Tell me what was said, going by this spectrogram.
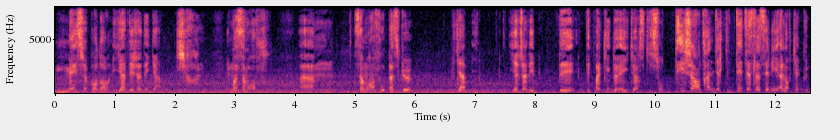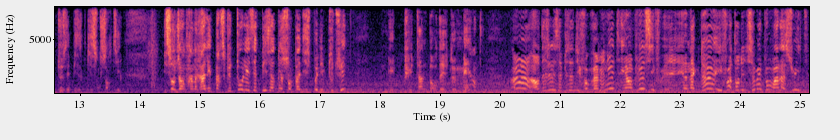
Mais cependant, il y a déjà des gars qui râlent. Et moi, ça me rend fou. Euh, ça me rend fou parce que il y a, y a déjà des, des, des paquets de haters qui sont déjà en train de dire qu'ils détestent la série alors qu'il n'y a que deux épisodes qui sont sortis. Ils sont déjà en train de râler parce que tous les épisodes ne sont pas disponibles tout de suite. Mais putain de bordel de merde. Ah, alors déjà les épisodes il faut que 20 minutes et en plus il, faut- y en a que deux, il faut attendre une semaine pour voir la suite.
